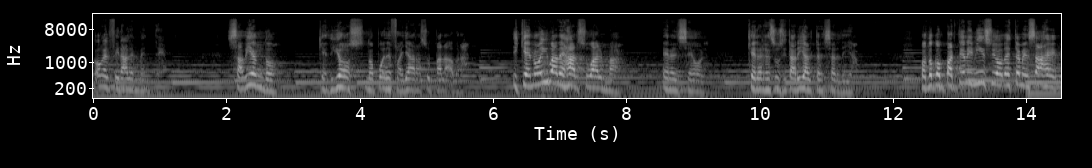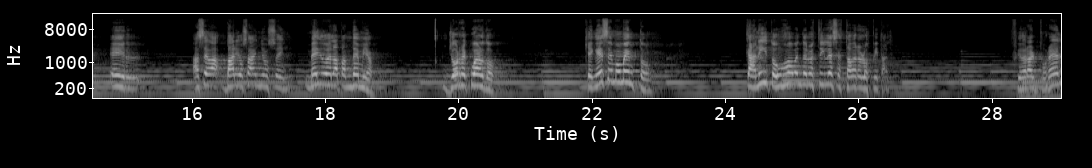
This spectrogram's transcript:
con el final en mente, sabiendo que Dios no puede fallar a su palabra y que no iba a dejar su alma en el Seol, que le resucitaría el tercer día. Cuando compartí el inicio de este mensaje hace varios años en medio de la pandemia, yo recuerdo que en ese momento Canito, un joven de nuestra iglesia, estaba en el hospital. Fui a orar por él.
